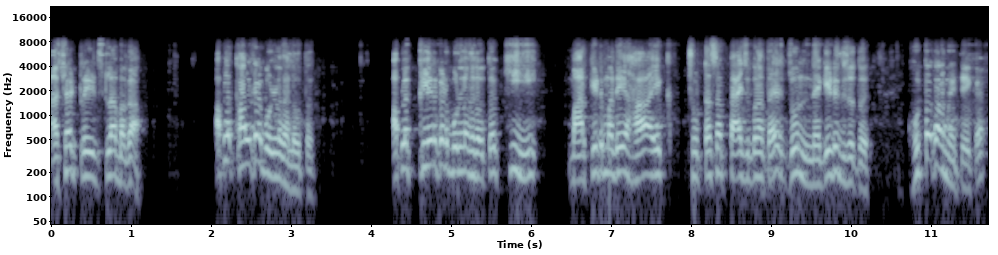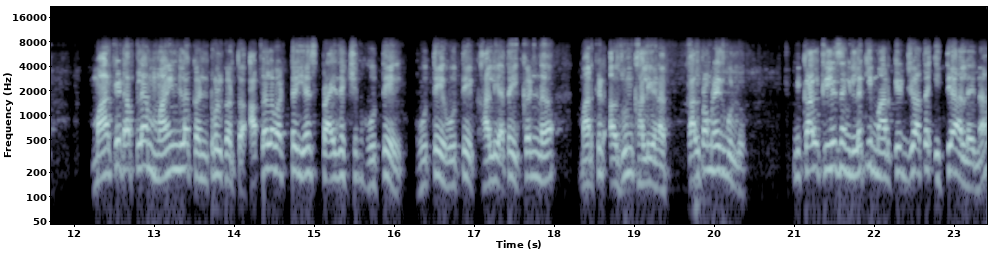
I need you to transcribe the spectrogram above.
अशा ट्रेड्सला बघा. आपलं काल काय बोलणं झालं होतं? आपलं क्लिअर कट बोलणं झालं होतं की मार्केटमध्ये हा एक छोटासा पॅच बनत आहे जो नेगेटिव्ह दिसतोय होतं काय माहितीये का? मार्केट आपल्या माइंडला कंट्रोल करतं. आपल्याला वाटतं येस प्राइस ऍक्शन होते होते होते खाली. आता इकडनं मार्केट अजून खाली येणार. कालप्रमाणे हेच बोललो. मी काल क्लिअर सांगितलं की मार्केट जे आता इथे आलंय ना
